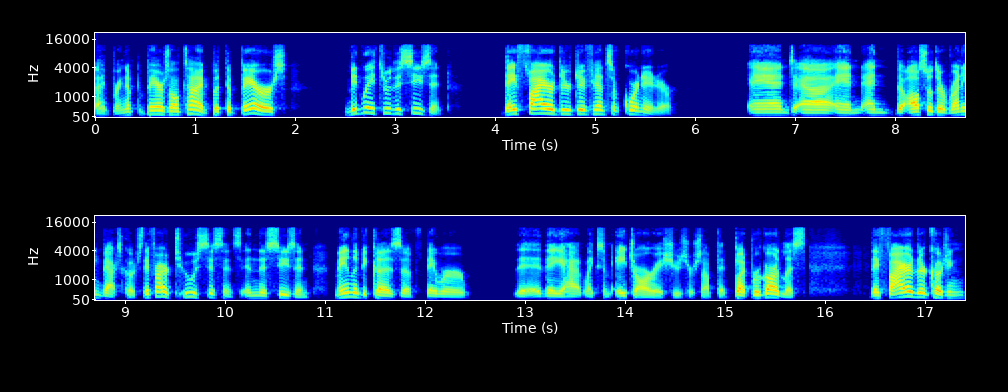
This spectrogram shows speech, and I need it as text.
I bring up the Bears all the time, but the Bears, midway through the season, they fired their defensive coordinator and uh, and and the, also their running backs coach. They fired two assistants in this season, mainly because of they were they, had like some HR issues or something. But regardless, they fired their coaching,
